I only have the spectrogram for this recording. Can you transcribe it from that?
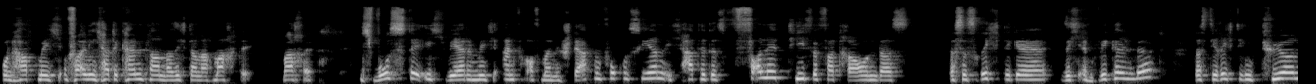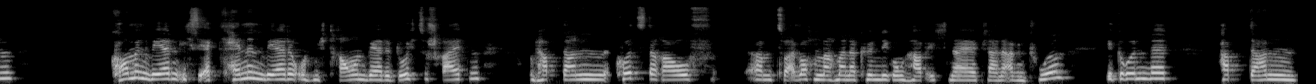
und habe mich, vor allen Dingen, ich hatte keinen Plan, was ich danach machte, mache. Ich wusste, ich werde mich einfach auf meine Stärken fokussieren. Ich hatte das volle tiefe Vertrauen, dass, dass das Richtige sich entwickeln wird, dass die richtigen Türen kommen werden, ich sie erkennen werde und mich trauen werde, durchzuschreiten. Und habe dann kurz darauf, ähm, zwei Wochen nach meiner Kündigung, habe ich eine kleine Agentur gegründet, habe dann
